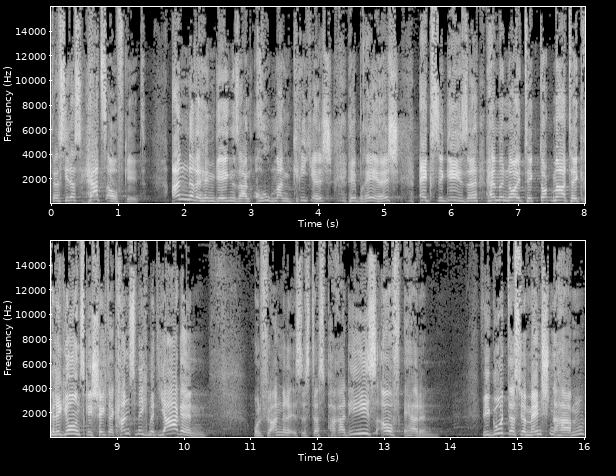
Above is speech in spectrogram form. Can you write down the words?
dass dir das Herz aufgeht. Andere hingegen sagen, oh Mann, Griechisch, Hebräisch, Exegese, Hermeneutik, Dogmatik, Religionsgeschichte, kannst mich mit jagen. Und für andere ist es das Paradies auf Erden. Wie gut, dass wir Menschen haben,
